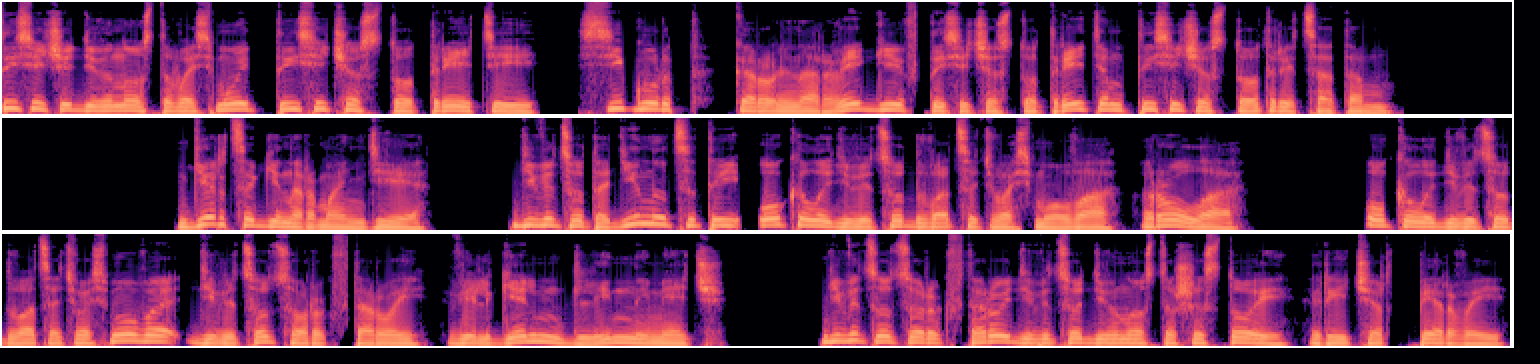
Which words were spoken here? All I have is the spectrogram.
1098-1103 Сигурд, король Норвегии в 1103-1130. Герцоги Нормандии. 911 около 928 Ролла. Около 928 942 Вильгельм Длинный Меч. 942-996 Ричард I.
